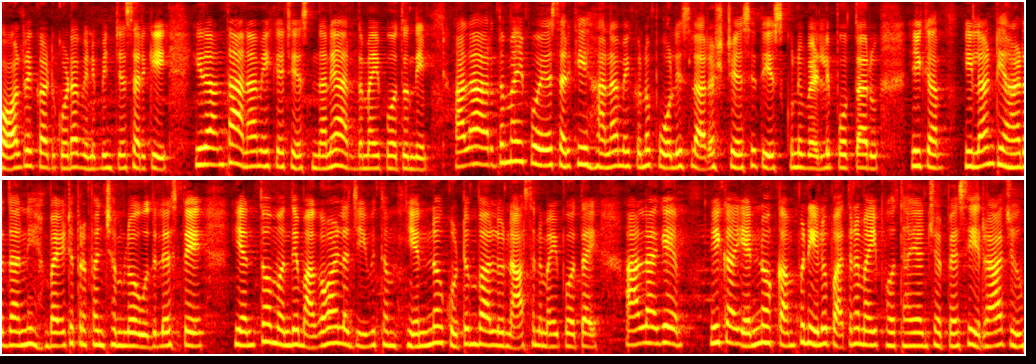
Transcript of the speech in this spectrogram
కాల్ రికార్డు కూడా వినిపించేసరికి ఇదంతా అనామికే చేసిందని అర్థమైపోతుంది. అలా అర్థమైపోయేసరికి అనామికను పోలీసులు అరెస్ట్ చేసి తీసుకుని వెళ్ళిపోతారు. ఇక ఇలాంటి ఆడదాన్ని బయట ప్రపంచంలో వదిలేస్తే ఎంతోమంది మగవాళ్ళ జీవితం ఎన్నో కుటుంబాలు నాశనం అయిపోతాయి అలాగే ఇక ఎన్నో కంపెనీలు పతనమైపోతాయి అని చెప్పేసి రాజు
